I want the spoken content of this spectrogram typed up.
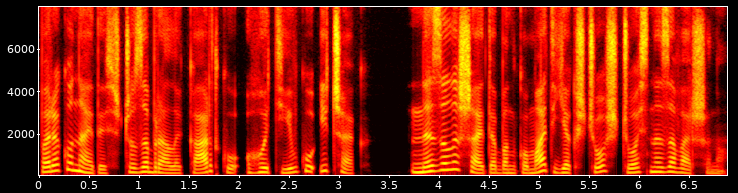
Переконайтесь, що забрали картку, готівку і чек. Не залишайте банкомат, якщо щось не завершено.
